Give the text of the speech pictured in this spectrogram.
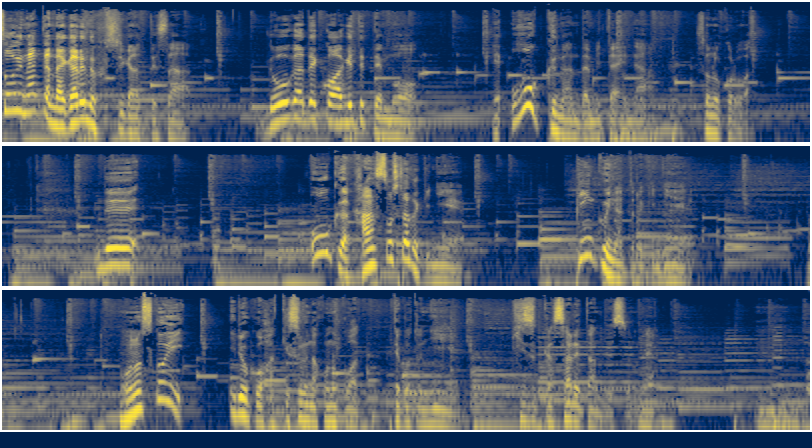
そういうなんか流れの節があってさ動画でこう上げててもえ多くなんだみたいなその頃は。で多くが乾燥した時にピンクになった時にものすごい威力を発揮するなこの子はってことに気づかされたんですよね。う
